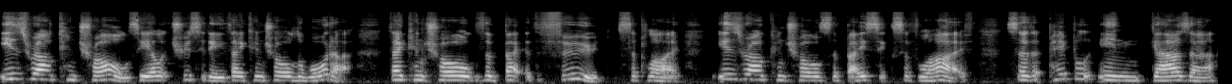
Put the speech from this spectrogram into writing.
Israel controls the electricity, they control the water, they control the, ba- the food supply. Israel controls the basics of life so that people in Gaza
